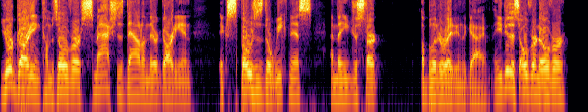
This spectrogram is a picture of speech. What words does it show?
Your guardian comes over, smashes down on their guardian, exposes their weakness, and then you just start obliterating the guy. And you do this over and over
